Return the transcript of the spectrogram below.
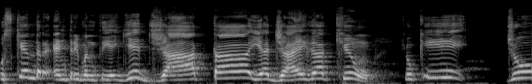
उसके अंदर एंट्री बनती है। ये जाता या जाएगा क्यों? क्योंकि जो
